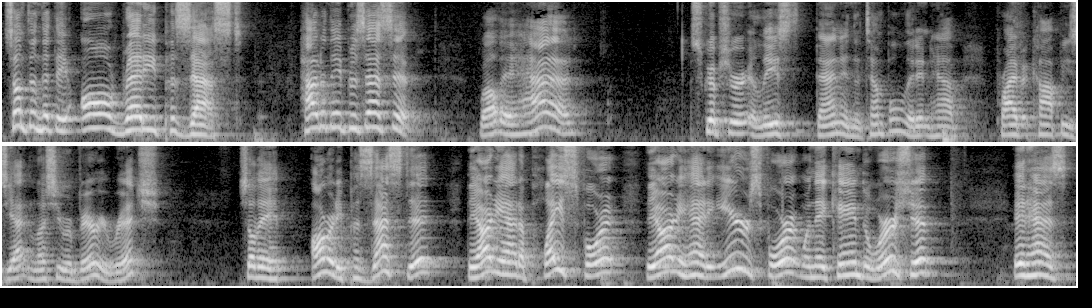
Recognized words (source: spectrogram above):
something that they already possessed. How did they possess it? Well, they had scripture, at least then in the temple. They didn't have private copies yet unless you were very rich. So they already possessed it. They already had a place for it. They already had ears for it when they came to worship. It has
